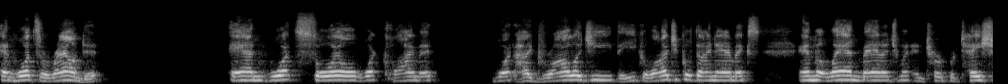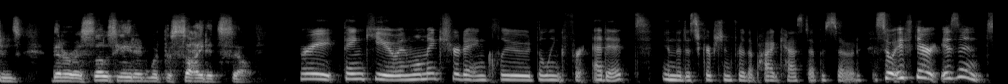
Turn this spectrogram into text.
and what's around it, and what soil, what climate, what hydrology, the ecological dynamics, and the land management interpretations that are associated with the site itself. Great. Thank you. And we'll make sure to include the link for edit in the description for the podcast episode. So if there isn't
